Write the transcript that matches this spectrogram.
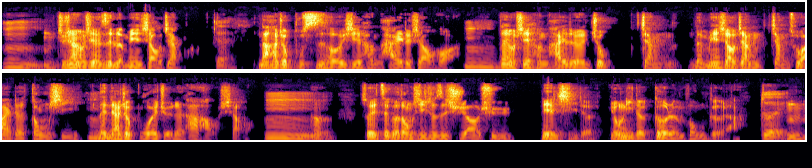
嗯。嗯，就像有些人是冷面笑匠嘛，对，那他就不适合一些很嗨的笑话，嗯，但有些很嗨的人就讲冷面笑匠讲出来的东西，嗯，人家就不会觉得他好笑，嗯。嗯，所以这个东西就是需要去。练习的有你的个人风格啦，对，嗯，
